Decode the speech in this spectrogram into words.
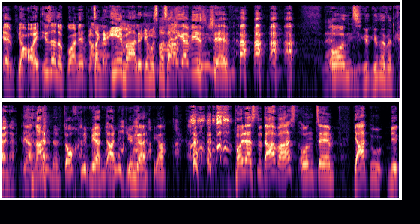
Äh, Ja, heute ist er noch gar nicht. Ich würde sagen, der ehemalige, muss man sagen. ehemaliger Wiesenchef. Und Jü- Jünger wird keiner. ja, nein, doch, wir werden alle jünger. Ja. Toll, dass du da warst und ähm, ja, du, wir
